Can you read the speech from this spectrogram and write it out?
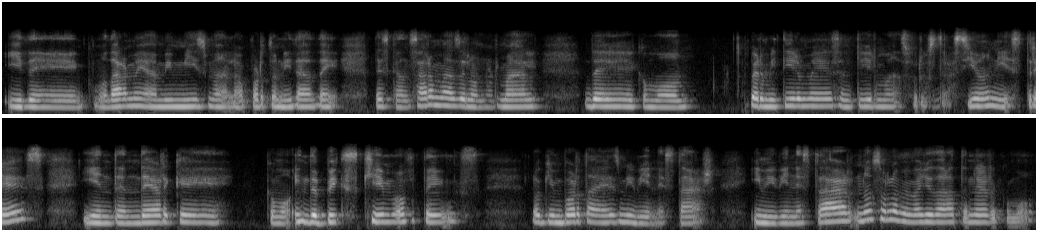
y de como darme a mí misma la oportunidad de descansar más de lo normal, de como permitirme sentir más frustración y estrés y entender que como in the big scheme of things, lo que importa es mi bienestar. Y mi bienestar no solo me va a ayudar a tener como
